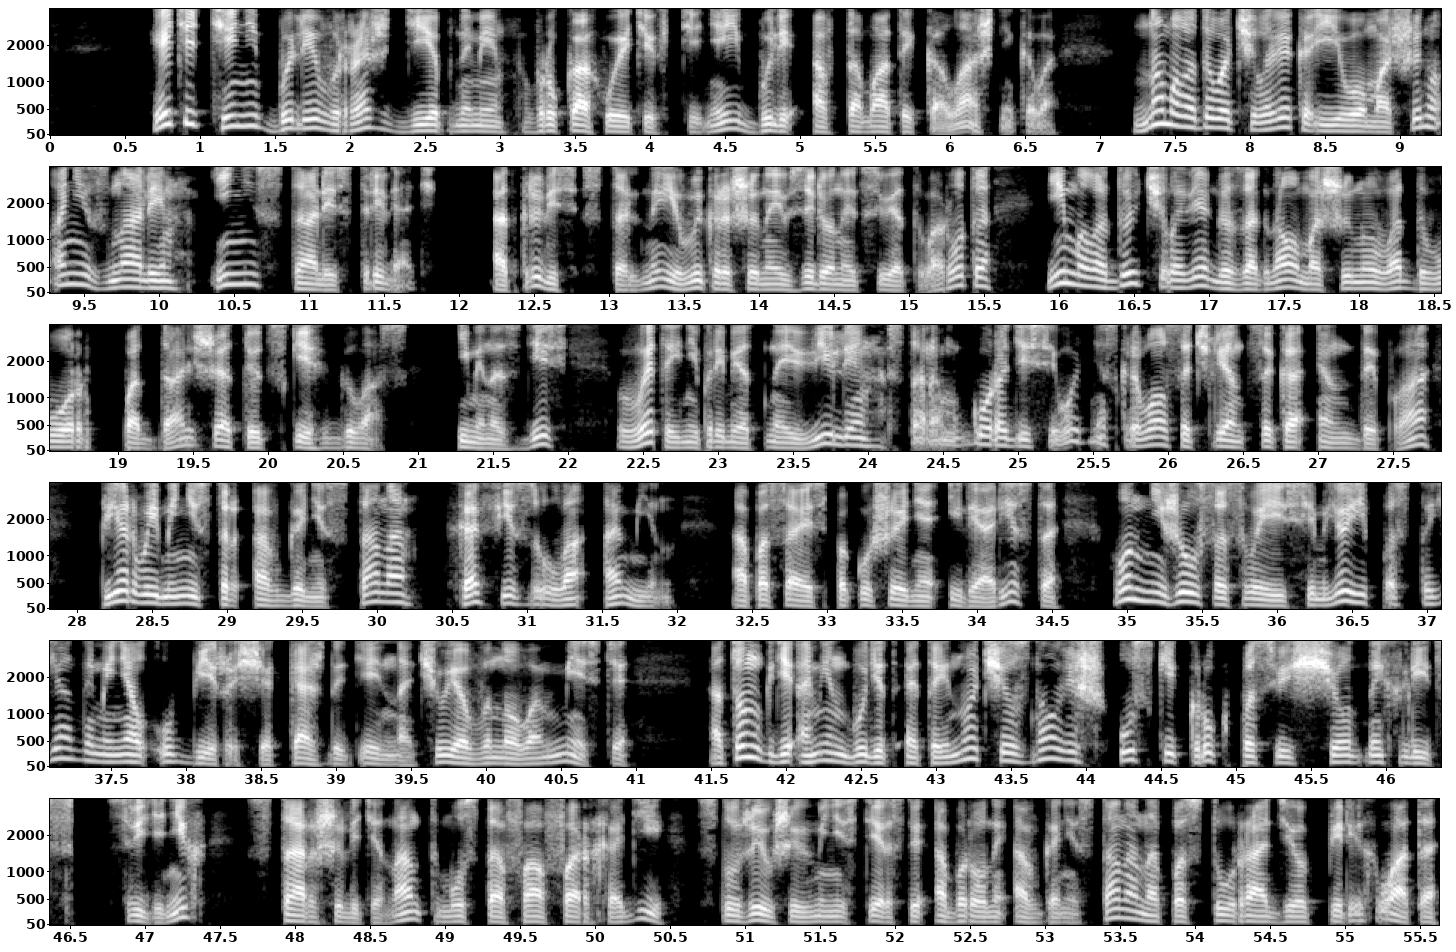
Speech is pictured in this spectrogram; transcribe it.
Эти тени были враждебными, в руках у этих теней были автоматы Калашникова – но молодого человека и его машину они знали и не стали стрелять. Открылись стальные, выкрашенные в зеленый цвет ворота, и молодой человек загнал машину во двор, подальше от людских глаз. Именно здесь, в этой неприметной вилле, в старом городе, сегодня скрывался член ЦК НДПА, первый министр Афганистана Хафизула Амин. Опасаясь покушения или ареста, он не жил со своей семьей и постоянно менял убежище, каждый день ночуя в новом месте. О том, где Амин будет этой ночью, знал лишь узкий круг посвященных лиц. Среди них старший лейтенант Мустафа Фархади, служивший в Министерстве обороны Афганистана на посту радиоперехвата.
